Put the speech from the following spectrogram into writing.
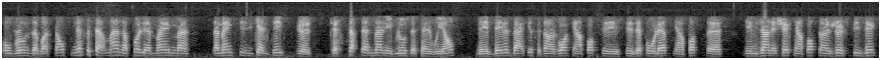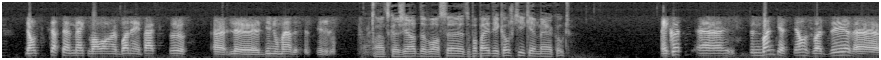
aux Bruins de Boston qui nécessairement n'a pas le même la même physicalité que, que certainement les Blues de Saint-Louis. Mais David Backus, c'est un joueur qui emporte ses, épaulettes, qui emporte euh, des mises en échec, qui emporte un jeu physique. Donc, certainement qu'il va avoir un bon impact sur euh, le dénouement de cette série-là. En tout cas, j'ai hâte de voir ça. Tu n'as pas parlé des coachs? Qui est, le meilleur coach? Écoute, euh, c'est une bonne question. Je vais te dire, euh,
